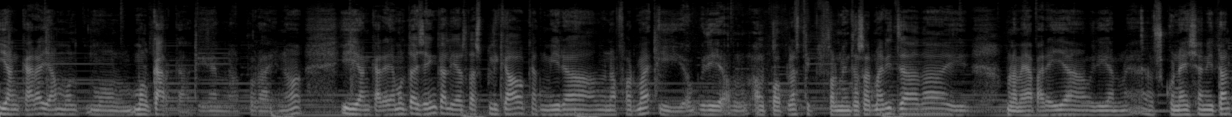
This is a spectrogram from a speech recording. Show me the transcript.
i encara hi ha molt, molt, molt carca, diguem-ne, por ahí, no? I encara hi ha molta gent que li has d'explicar o que et mira d'una forma, i jo, vull dir, al, al poble estic totalment desarmaritzada i amb la meva parella, vull dir, ens coneixen i tal.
